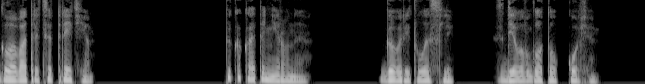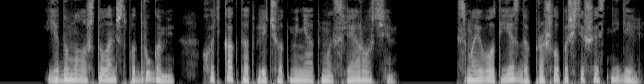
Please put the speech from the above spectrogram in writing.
Глава 33. «Ты какая-то нервная», — говорит Лесли, сделав глоток кофе. Я думала, что ланч с подругами хоть как-то отвлечет меня от мысли о Росе. С моего отъезда прошло почти шесть недель.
